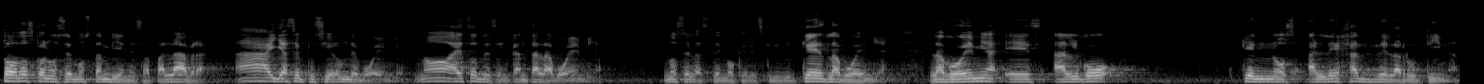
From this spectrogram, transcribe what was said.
Todos conocemos también esa palabra. Ah, ya se pusieron de bohemios. No, a estos les encanta la bohemia. No se las tengo que describir. ¿Qué es la bohemia? La bohemia es algo que nos aleja de la rutina.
